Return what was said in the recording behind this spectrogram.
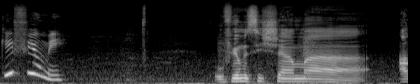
Que filme? O filme se chama. A...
